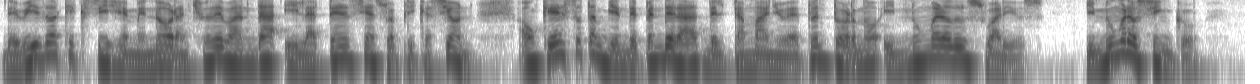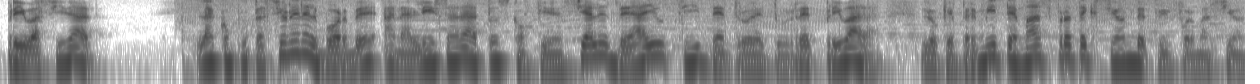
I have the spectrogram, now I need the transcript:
debido a que exige menor ancho de banda y latencia en su aplicación, aunque esto también dependerá del tamaño de tu entorno y número de usuarios. Y número 5. Privacidad. La computación en el borde analiza datos confidenciales de IoT dentro de tu red privada, lo que permite más protección de tu información.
